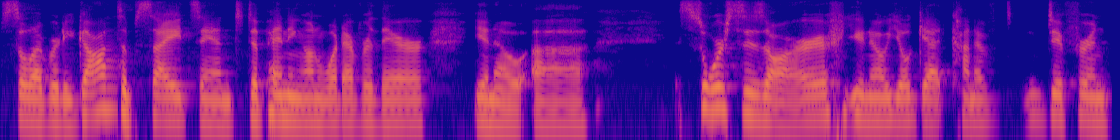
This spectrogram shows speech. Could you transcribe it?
celebrity gossip sites and depending on whatever their, you know, uh, sources are, you know, you'll get kind of different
